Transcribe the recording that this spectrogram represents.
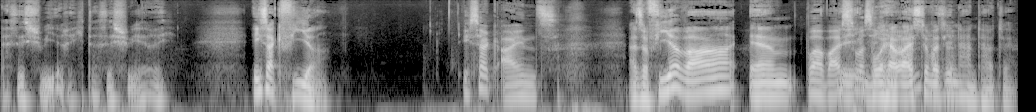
das ist schwierig, das ist schwierig. Ich sag vier. Ich sag eins. Also vier war, ähm, Woher weißt du, was ich woher in der weißt Hand du, was ich in der Hand hatte?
